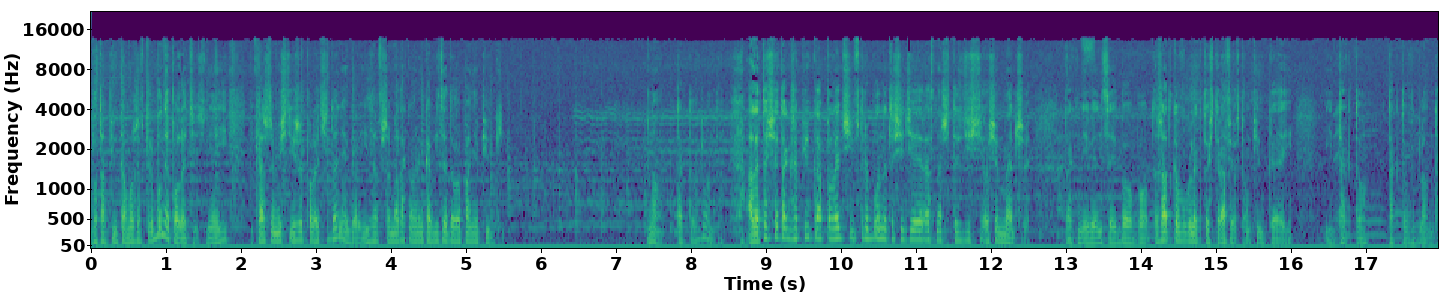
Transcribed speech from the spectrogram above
bo, ta piłka może w trybunę polecieć, nie? I, I każdy myśli, że poleci do niego i zawsze ma taką rękawicę do łapania piłki. No, tak to wygląda. Ale to się tak, że piłka poleci w trybuny, to się dzieje raz na 48 meczy. Tak mniej więcej, bo, bo rzadko w ogóle ktoś trafia w tą piłkę i, i tak, to, tak to wygląda.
